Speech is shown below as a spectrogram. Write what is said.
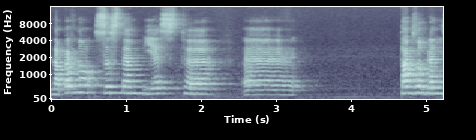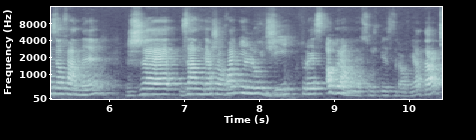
Na pewno system jest e, e, tak zorganizowany, że zaangażowanie ludzi, które jest ogromne w służbie zdrowia, tak?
